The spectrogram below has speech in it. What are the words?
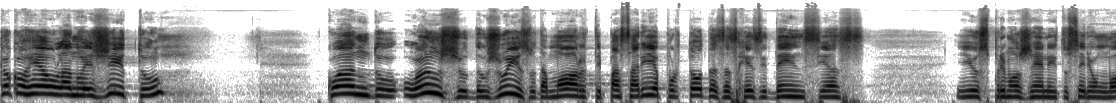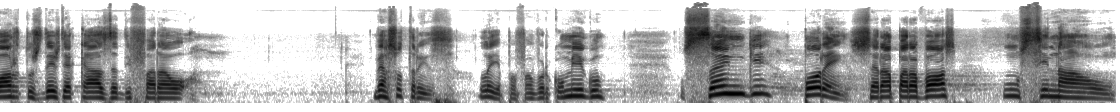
que ocorreu lá no Egito, quando o anjo do juízo da morte passaria por todas as residências e os primogênitos seriam mortos desde a casa de Faraó. Verso 13. Leia, por favor, comigo. O sangue, porém, será para vós um sinal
